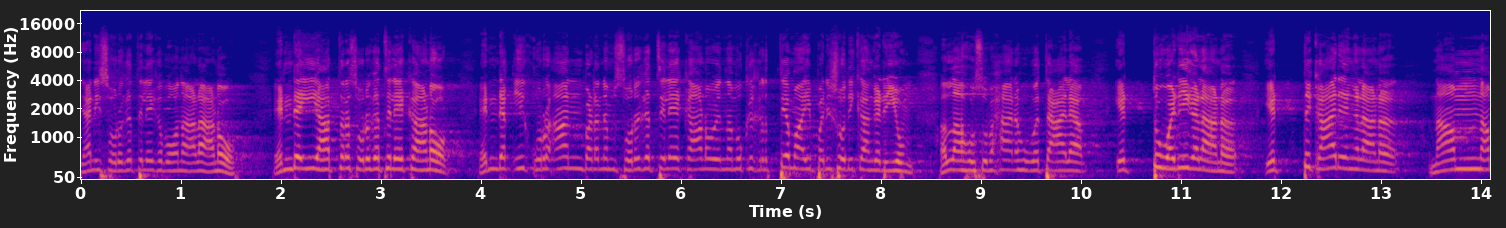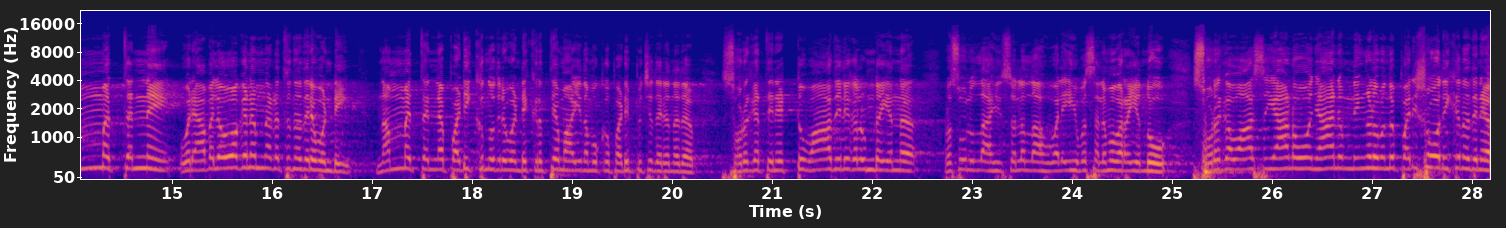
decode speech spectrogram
ഞാൻ ഈ സ്വർഗത്തിലേക്ക് പോകുന്ന ആളാണോ? എന്റെ ഈ യാത്ര സ്വർഗത്തിലേക്കാണോ? എന്റെ ഈ ഖുർആൻ പഠനം സ്വർഗത്തിലേക്കാണോ എന്ന് നമുക്ക് കൃത്യമായി പരിശോധിക്കാൻ കഴിയും. അള്ളാഹു സുബാനഹുവത്താല എട്ട് വഴികളാണ് എട്ട് കാര്യങ്ങളാണ് നാം നമ്മെ തന്നെ ഒരു അവലോകനം നടത്തുന്നതിന് വേണ്ടി നമ്മെ തന്നെ പഠിക്കുന്നതിന് വേണ്ടി കൃത്യമായി നമുക്ക് പഠിപ്പിച്ചു തരുന്നത് സ്വർഗത്തിന് എട്ട് വാതിലുകളുണ്ട് എന്ന് റസൂലുല്ലാഹി സ്വല്ലല്ലാഹു അലൈഹി വസ്ലമ പറയുന്നു. സ്വർഗവാസിയാണോ ഞാനും നിങ്ങളും എന്ന് പരിശോധിക്കുന്നതിന്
